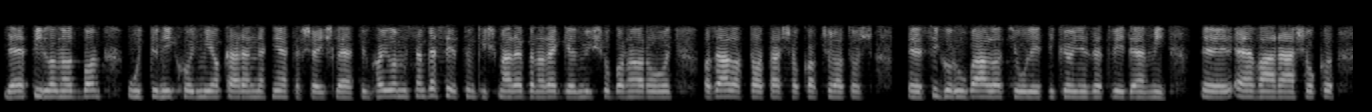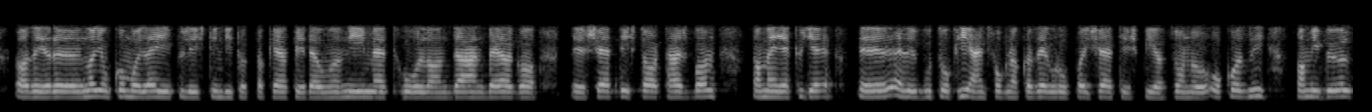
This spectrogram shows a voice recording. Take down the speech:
de e pillanatban úgy tűnik, hogy mi akár ennek nyertese is lehetünk. Ha jól hiszem, beszéltünk is már ebben a reggel műsorban arról, hogy az állattartással kapcsolatos szigorúbb állatjóléti környezetvédelmi elvárások azért nagyon komoly leépülést indítottak el például a német, holland, dán, belga sertéstartásban, amelyek ugye előbb-utóbb hiányt fognak az európai sertéspiacon okozni, amiből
